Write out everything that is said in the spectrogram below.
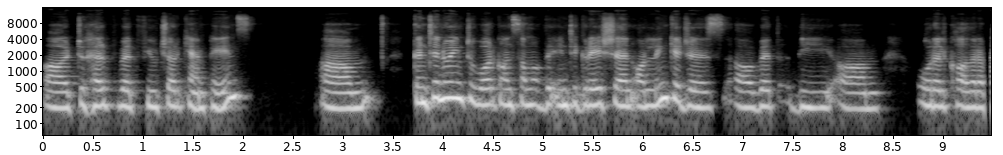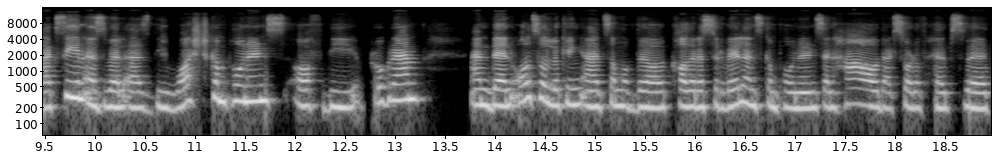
uh, to help with future campaigns. Um, continuing to work on some of the integration or linkages uh, with the um, oral cholera vaccine as well as the WASH components of the program. And then also looking at some of the cholera surveillance components and how that sort of helps with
